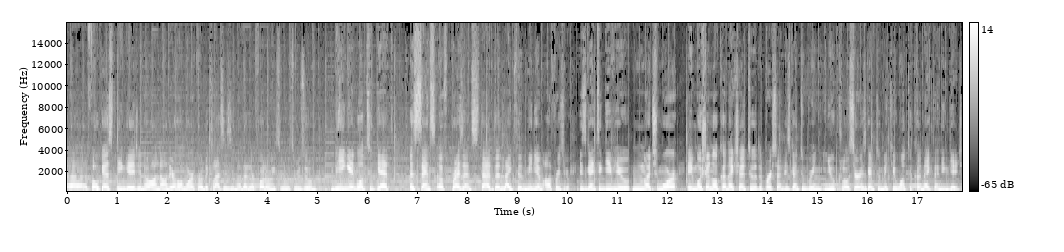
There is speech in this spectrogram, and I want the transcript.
uh, focused, engaged, you know, on, on their homework or the classes, you know, that they're following through through Zoom. Being able to get a sense of presence that the light field medium offers you is going to give you much more emotional connection to the person. It's going to bring you closer. It's going to make you want to connect and engage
